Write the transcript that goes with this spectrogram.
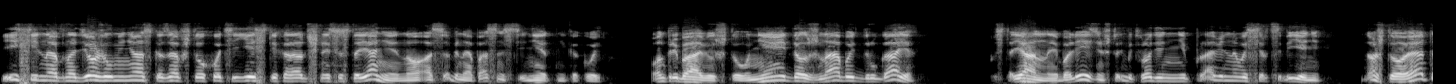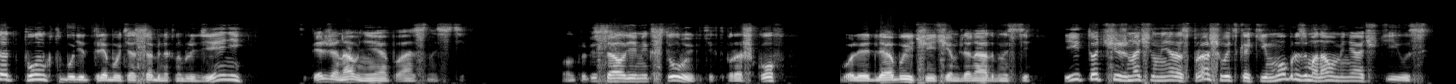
и сильно обнадежил меня, сказав, что хоть и есть лихорадочное состояние, но особенной опасности нет никакой. Он прибавил, что у ней должна быть другая, постоянная болезнь, что-нибудь вроде неправильного сердцебиения, но что этот пункт будет требовать особенных наблюдений, теперь же она вне опасности. Он прописал ей микстуру и каких-то порошков, более для обычая, чем для надобности, и тотчас же начал меня расспрашивать, каким образом она у меня очутилась.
